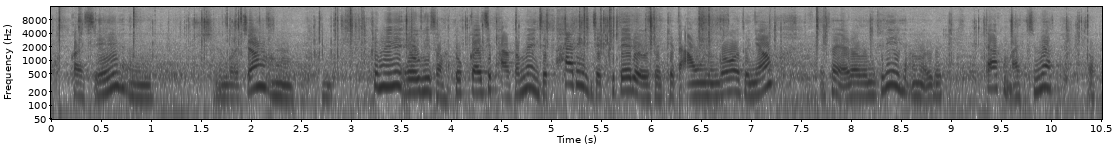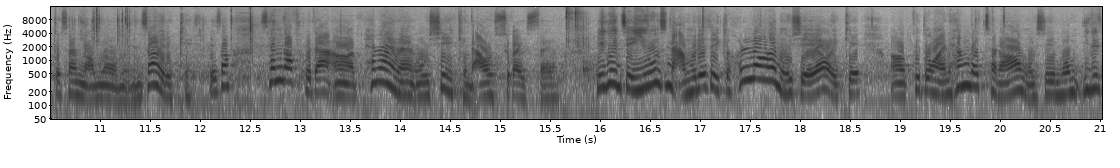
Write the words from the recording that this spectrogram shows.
여기까지 음, 주시는 거죠. 음, 음. 그러면 여기서 여기까지 박으면 이제 팔이 이제 그대로 여기서 이렇게 나오는 거거든요. 그래서 여러분들이 어, 이렇게 딱 맞추면 어깨선 넘어오면서 이렇게 그래서 생각보다 어, 편안한 옷이 이렇게 나올 수가 있어요. 그리고 이제 이 옷은 아무래도 이렇게 헐렁한 옷이에요. 이렇게 어, 그동안에 한 것처럼 옷이 몸, 일,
